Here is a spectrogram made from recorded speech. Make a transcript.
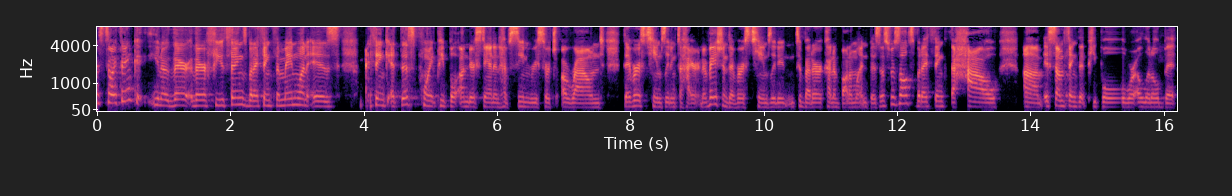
So I think you know there there are a few things, but I think the main one is I think at this point people understand and have seen research around diverse teams leading to higher innovation, diverse teams leading to better kind of bottom line business results. But I think the how um, is something that people were a little bit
